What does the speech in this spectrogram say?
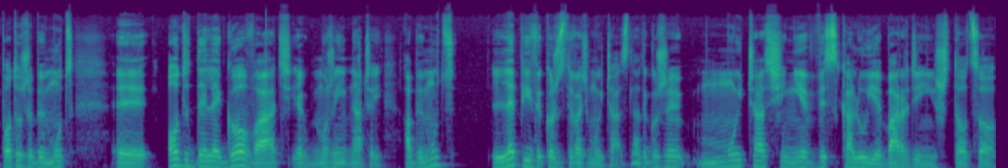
po to, żeby móc y, oddelegować, jakby może inaczej, aby móc lepiej wykorzystywać mój czas, dlatego że mój czas się nie wyskaluje bardziej niż to, co,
